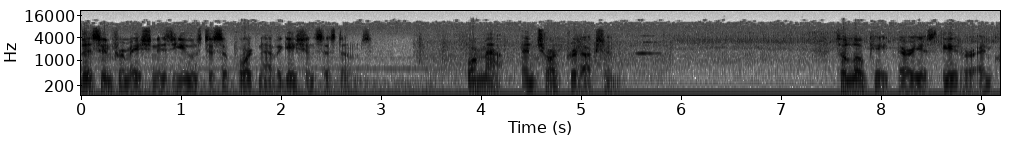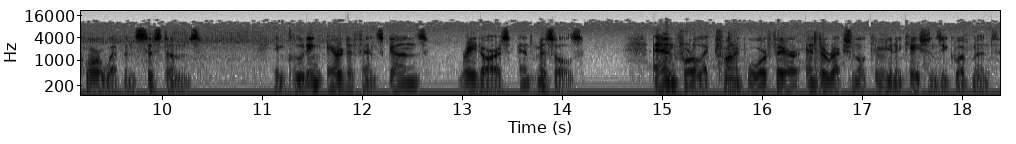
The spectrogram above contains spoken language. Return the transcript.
This information is used to support navigation systems, for map and chart production, to locate various theater and Corps weapons systems, including air defense guns, radars, and missiles, and for electronic warfare and directional communications equipment.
